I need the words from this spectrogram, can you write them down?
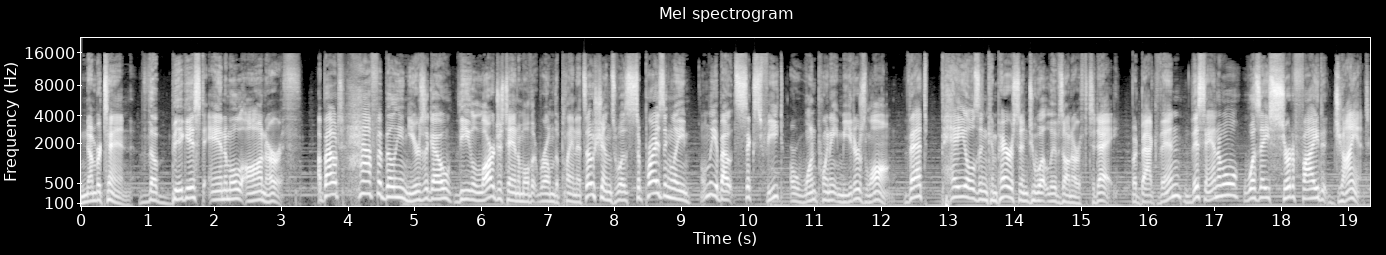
Number 10. The biggest animal on Earth. About half a billion years ago, the largest animal that roamed the planet's oceans was surprisingly only about 6 feet or 1.8 meters long. That pales in comparison to what lives on Earth today. But back then, this animal was a certified giant.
